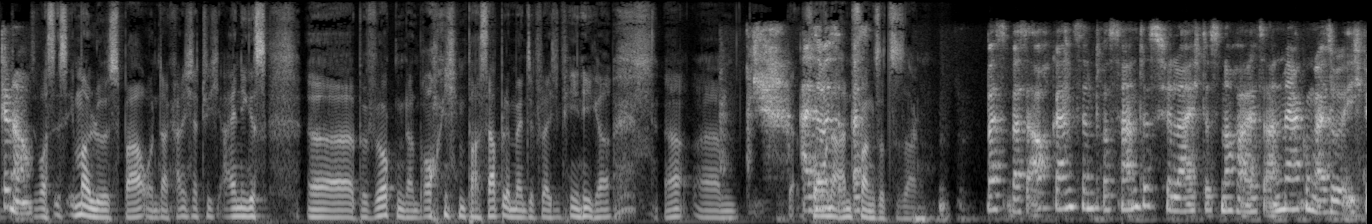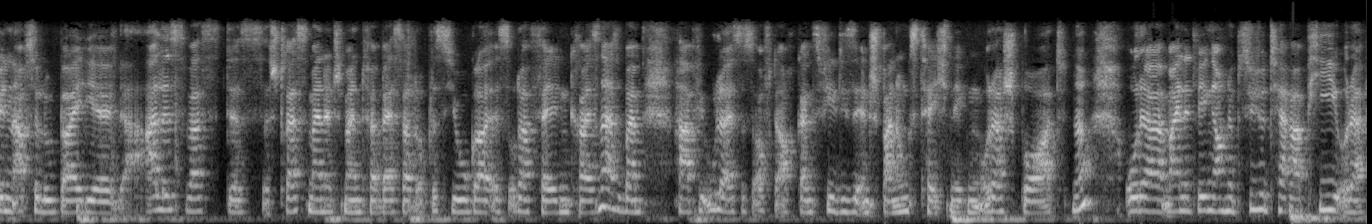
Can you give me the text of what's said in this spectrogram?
genau. sowas ist immer lösbar und da kann ich natürlich einiges äh, bewirken dann brauche ich ein paar Supplemente vielleicht weniger. Ja, ähm, also vorne was, anfangen was, sozusagen. Was, was auch ganz interessant ist, vielleicht ist noch als Anmerkung, also ich bin absolut bei dir, alles, was das Stressmanagement verbessert, ob das Yoga ist oder Feldenkreis, ne? also beim HPUler ist es oft auch ganz viel diese Entspannungstechniken oder Sport ne? oder meinetwegen auch eine Psychotherapie oder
